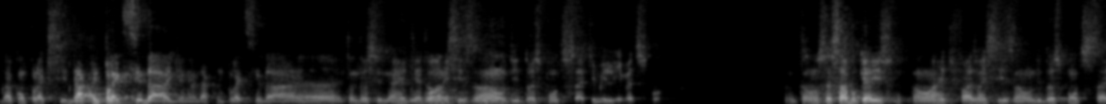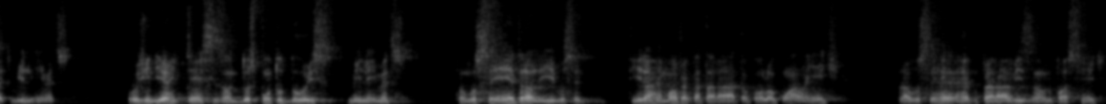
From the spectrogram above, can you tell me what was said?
da complexidade. Da complexidade, né? Da complexidade. É, entendeu? Assim, né? A gente entra numa incisão de 2,7 milímetros, pô. Então, você sabe o que é isso? Então, a gente faz uma incisão de 2,7 milímetros. Hoje em dia, a gente tem a incisão de 2,2 milímetros. Então, você entra ali, você tira, remove a catarata, coloca uma lente para você recuperar a visão do paciente.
